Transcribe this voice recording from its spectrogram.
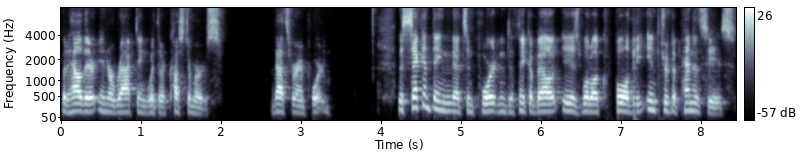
but how they're interacting with their customers. That's very important the second thing that's important to think about is what I'll call the interdependencies.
